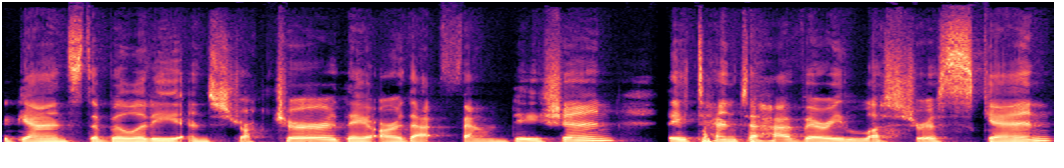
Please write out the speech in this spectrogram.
again, stability and structure. They are that foundation. They tend to have very lustrous skin.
